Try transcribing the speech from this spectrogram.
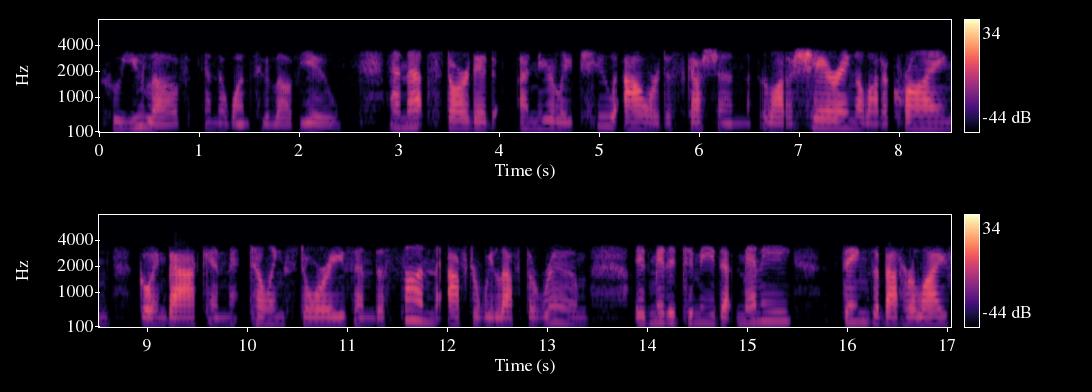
who you love and the ones who love you? And that started a nearly two hour discussion, a lot of sharing, a lot of crying, going back and telling stories. And the son, after we left the room, admitted to me that many things about her life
